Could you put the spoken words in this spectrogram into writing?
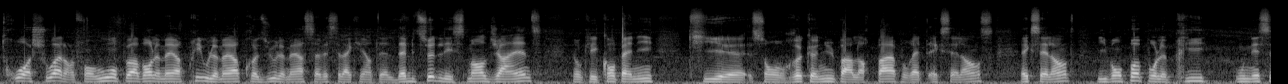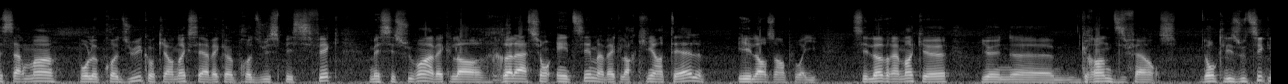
trois choix, dans le fond, où on peut avoir le meilleur prix ou le meilleur produit ou le meilleur service à la clientèle. D'habitude, les small giants, donc les compagnies qui euh, sont reconnues par leur père pour être excellentes, ils vont pas pour le prix ou nécessairement pour le produit, qu'il y en a que c'est avec un produit spécifique, mais c'est souvent avec leur relation intime avec leur clientèle et leurs employés. C'est là vraiment qu'il y a une euh, grande différence. Donc, les outils que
